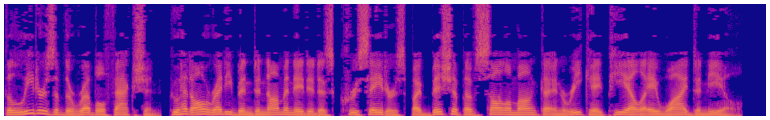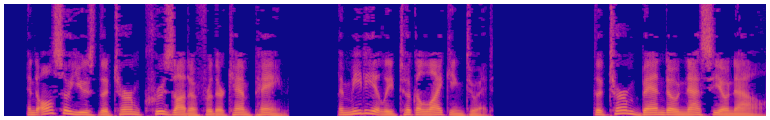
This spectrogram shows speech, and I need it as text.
The leaders of the rebel faction, who had already been denominated as «crusaders» by Bishop of Salamanca Enrique Plá y Deniel, and also used the term cruzada for their campaign, immediately took a liking to it. The term Bando Nacional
